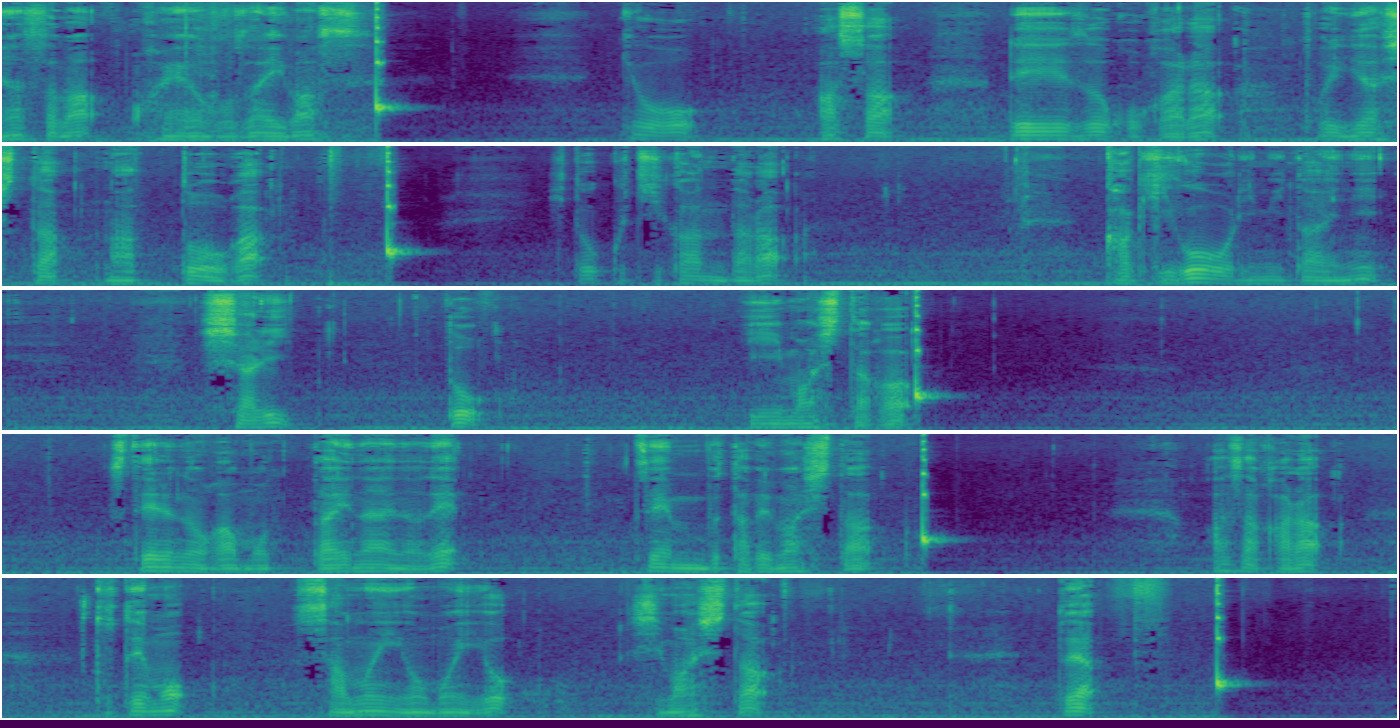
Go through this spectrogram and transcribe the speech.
皆様おはようございます。今日朝冷蔵庫から取り出した納豆が一口噛んだらかき氷みたいにシャリと言いましたが捨てるのがもったいないので全部食べました。朝からとても寒い思いをしました。とや、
